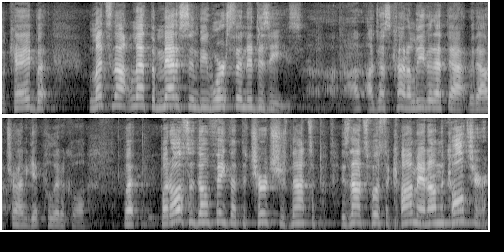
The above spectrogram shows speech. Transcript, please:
Okay? But let's not let the medicine be worse than the disease. I'll, I'll just kind of leave it at that without trying to get political. But, but also don't think that the church is not, is not supposed to comment on the culture,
